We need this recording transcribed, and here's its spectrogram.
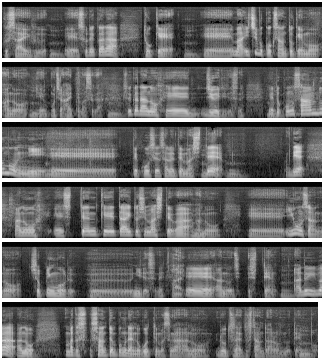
グ財布、うん、えー、それから時計、うん、えー、まあ、一部国産時計もあの、うん、えー、もちろん入ってますが、それからあの、えー、ジュエリーですね、えっと、この3部門に、えー、で構成されてまして、であの、えー、出店形態としましては、あのえー、イオンさんのショッピングモールにですね、はい、えー、あの出店、うん、あるいはあのまだ3店舗ぐらい残ってますがあのロードサイドスタンドアローンの店舗、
